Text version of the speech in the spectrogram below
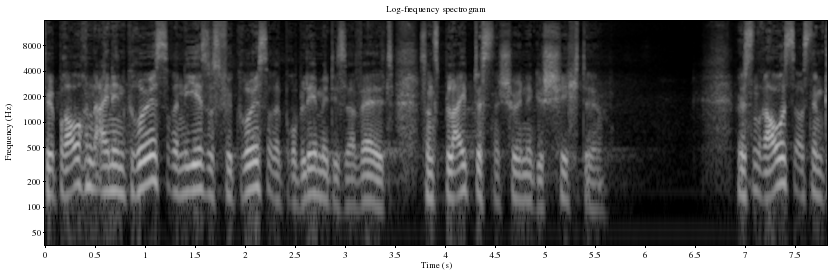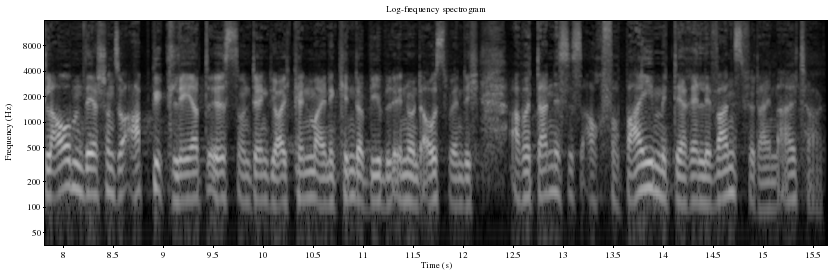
Wir brauchen einen größeren Jesus für größere Probleme dieser Welt, sonst bleibt es eine schöne Geschichte. Wir müssen raus aus dem Glauben, der schon so abgeklärt ist und denkt, ja, ich kenne meine Kinderbibel in und auswendig, aber dann ist es auch vorbei mit der Relevanz für deinen Alltag.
